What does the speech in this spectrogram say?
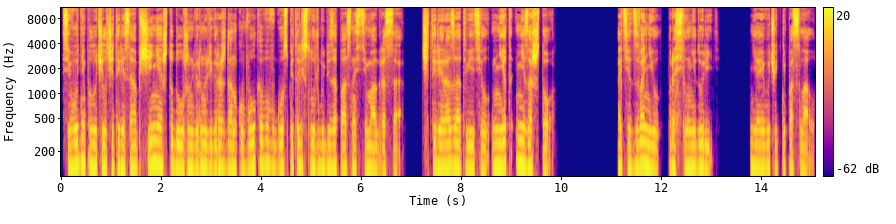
Сегодня получил четыре сообщения, что должен вернуть гражданку Волкову в госпиталь службы безопасности Магроса. Четыре раза ответил «нет, ни за что». Отец звонил, Просил не дурить. Я его чуть не послал.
